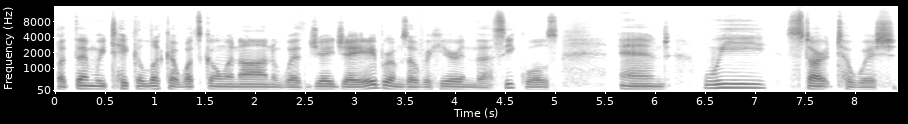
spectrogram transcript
but then we take a look at what's going on with J.J. Abrams over here in the sequels, and we start to wish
